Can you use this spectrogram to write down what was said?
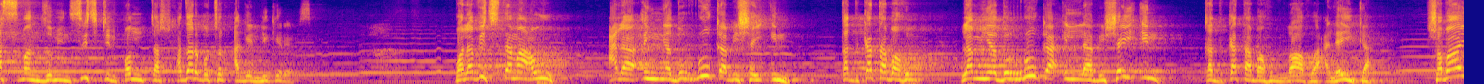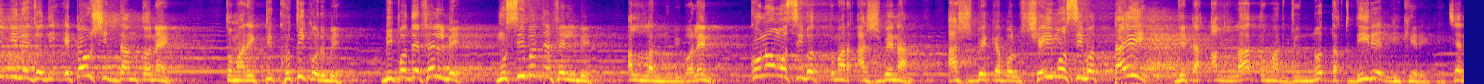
আসমান জমিন সৃষ্টির পঞ্চাশ হাজার বছর আগে লিখে রেখেছে। ওয়ালা বিজতামাউ আলা আন ইয়াদুররুকা বিশাইইন। কাদ কাতাবাহু, লাম ইয়াদুররুকা ইল্লা বিশাইইন। কাদ কাতাবাহু আল্লাহু আলাইকা। সবাই মিলে যদি এটাও সিদ্ধান্ত নেয়, তোমার একটি ক্ষতি করবে, বিপদে ফেলবে, মুসিবতে ফেলবে, আল্লাহ নবী বলেন, কোনো মুসিবত তোমার আসবে না। আসবে কেবল সেই মুসিবতটাই যেটা আল্লাহ তোমার জন্য তকদিরে লিখে রেখেছেন।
